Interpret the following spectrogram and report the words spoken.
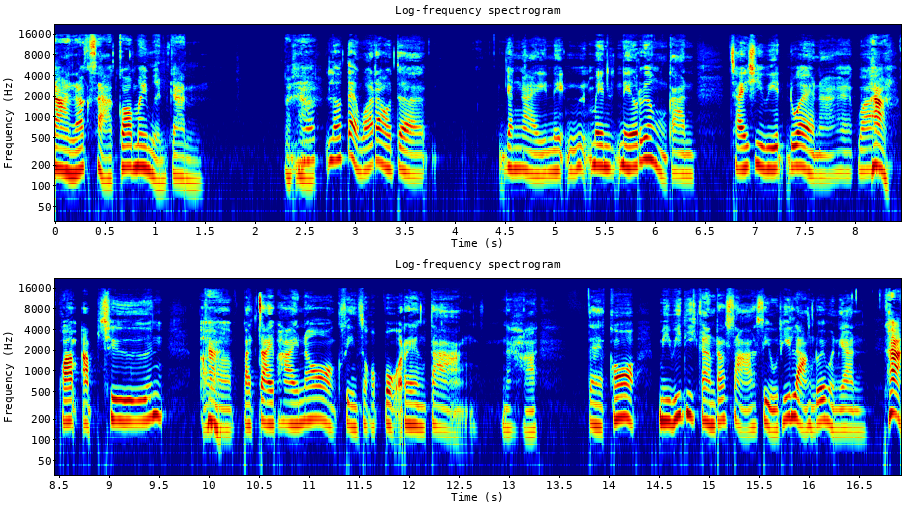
การรักษาก็ไม่เหมือนกัน นะคะแล้วแล้วแต่ว่าเราจะยังไงในในในเรื่องของการใช้ชีวิตด้วยนะว่าค่ะความอับชื้นเอ่อค่ะปัจจัยภายนอกสิ่งสกปรกอะไรต่างๆนะคะ แต่ก็มีวิธีการรักษาสิวที่หลังด้วยเหมือนกัน ค่ะ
